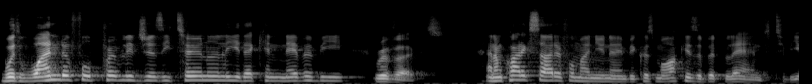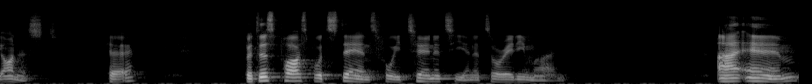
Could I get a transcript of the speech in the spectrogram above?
with wonderful privileges eternally that can never be revoked. And I'm quite excited for my new name because Mark is a bit bland, to be honest. Okay? But this passport stands for eternity and it's already mine. I am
